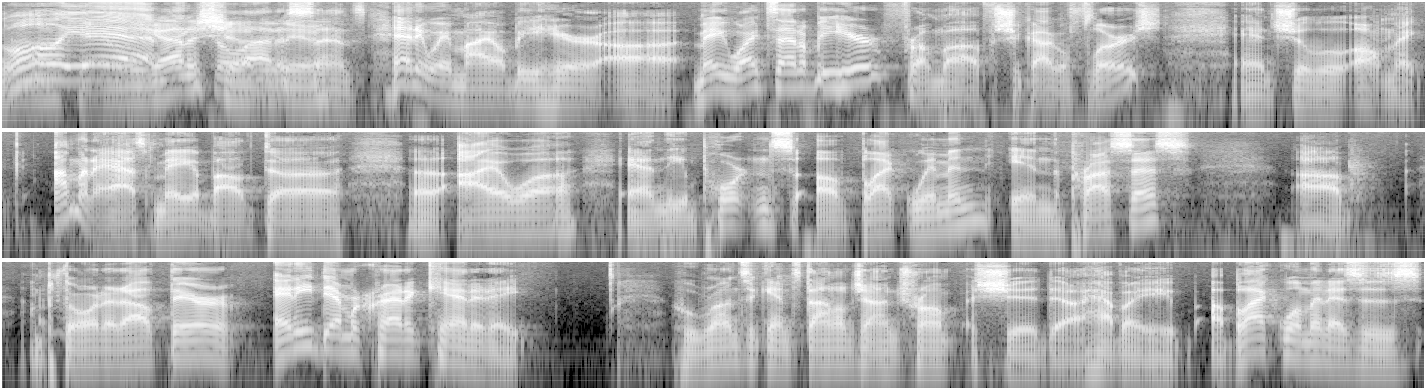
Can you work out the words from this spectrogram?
Oh okay, yeah, we got makes a lot of sense. Anyway, May will be here. Uh, May Whiteside will be here from uh, Chicago Flourish, and she'll. Oh man, I'm going to ask May about uh, uh, Iowa and the importance of black women in the process. Uh, I'm throwing it out there. Any Democratic candidate who runs against Donald John Trump should uh, have a, a black woman as his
